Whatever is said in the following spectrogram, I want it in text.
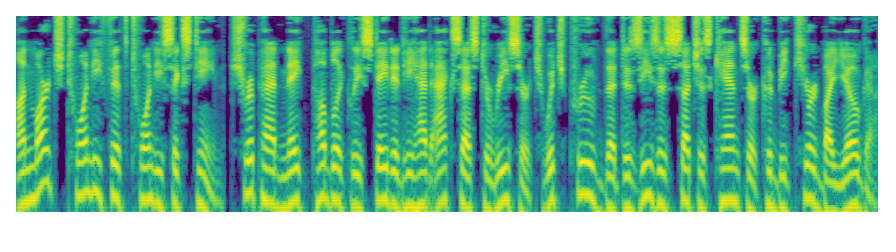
On March 25, 2016, Shripad Naik publicly stated he had access to research which proved that diseases such as cancer could be cured by yoga.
